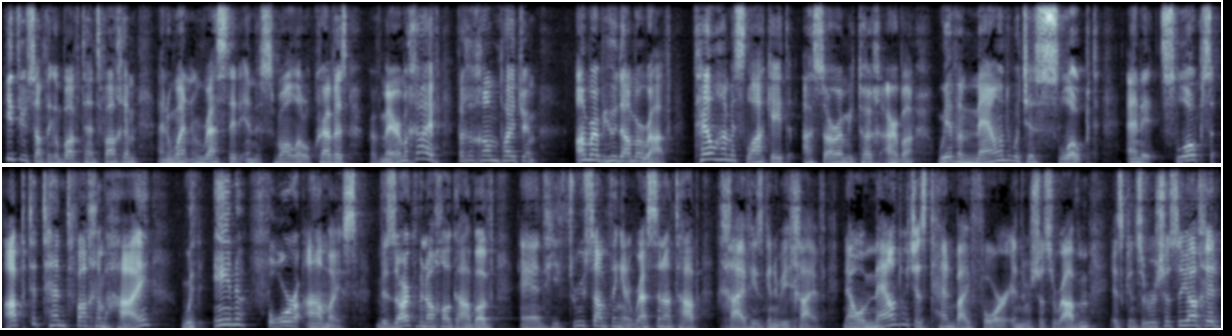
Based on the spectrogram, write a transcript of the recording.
He threw something above ten tfachim and went and rested in the small little crevice. Rav Meir Mechayiv v'chacham paitrim. Am Rabbi Huda Amarav. Tel hamislaket asara mitoch arba. We have a mound which is sloped, and it slopes up to 10 tfachim high, within four amos. Vizark v'nochal gabav, and he threw something and it rested on top. Chayv, he's going to be chayv. Now, a mound which is 10 by 4 in the Rosh Hashanah is considered Rosh Hashanah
